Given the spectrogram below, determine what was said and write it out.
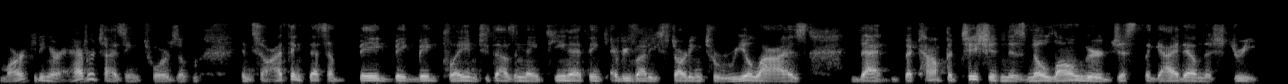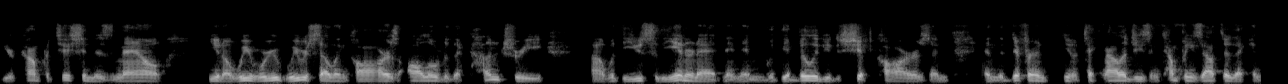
marketing or advertising towards them. And so I think that's a big, big, big play in 2019. I think everybody's starting to realize that the competition is no longer just the guy down the street. Your competition is now, you know, we were we were selling cars all over the country uh, with the use of the internet and, and with the ability to ship cars and and the different you know technologies and companies out there that can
